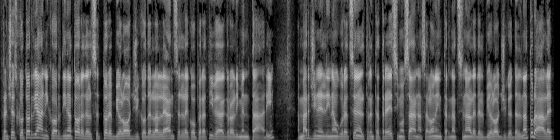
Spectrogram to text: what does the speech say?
Francesco Torriani, coordinatore del settore biologico dell'Alleanza delle Cooperative Agroalimentari, a margine dell'inaugurazione del 33 Sana Salone Internazionale del Biologico e del Naturale,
